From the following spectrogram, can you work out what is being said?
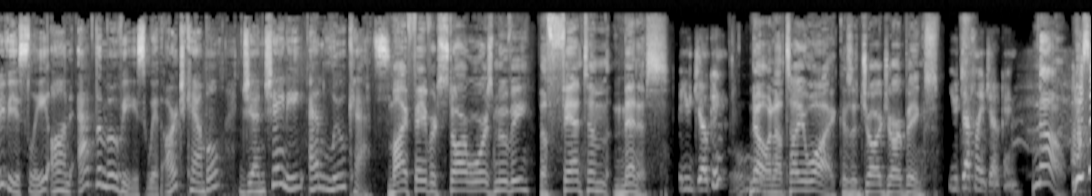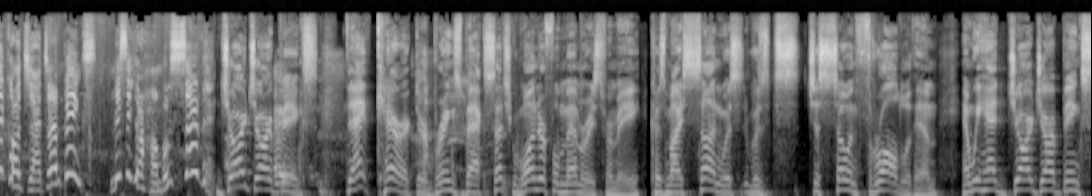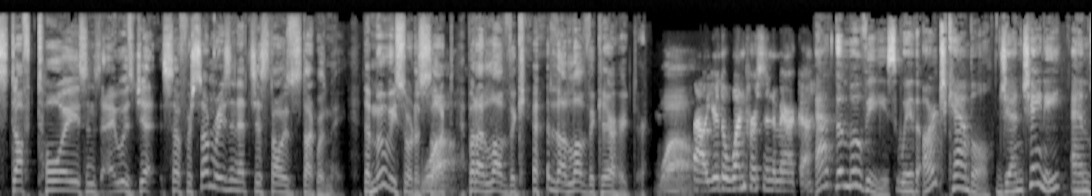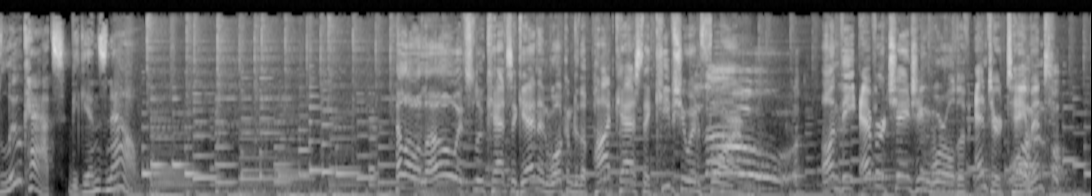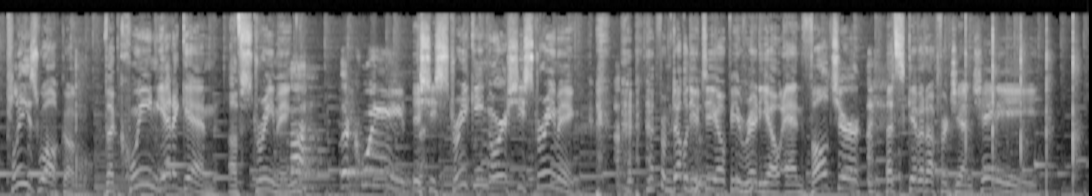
Previously on At the Movies with Arch Campbell, Jen Chaney, and Lou Katz. My favorite Star Wars movie, The Phantom Menace. Are you joking? No, and I'll tell you why. Because of Jar Jar Binks. You're definitely joking. No. Mr. called Jar Jar Binks. Mr. Your humble servant. Jar Jar Binks, that character brings back such wonderful memories for me because my son was was s- just so enthralled with him, and we had Jar Jar Binks stuffed toys, and it was just so for some reason that just always stuck with me. The movie sort of Wow. sucked, but I love the I love the character. Wow. Wow, you're the one person in America. At the Movies with Arch Campbell, Jen Chaney, and Lou Katz begins now. Hello, hello, it's Lou Katz again, and welcome to the podcast that keeps you informed Oh, on the ever changing world of entertainment. Please welcome the queen yet again of streaming. the Queen. Is she streaking or is she streaming? From WTOP Radio and Vulture, let's give it up for Jen Chaney.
